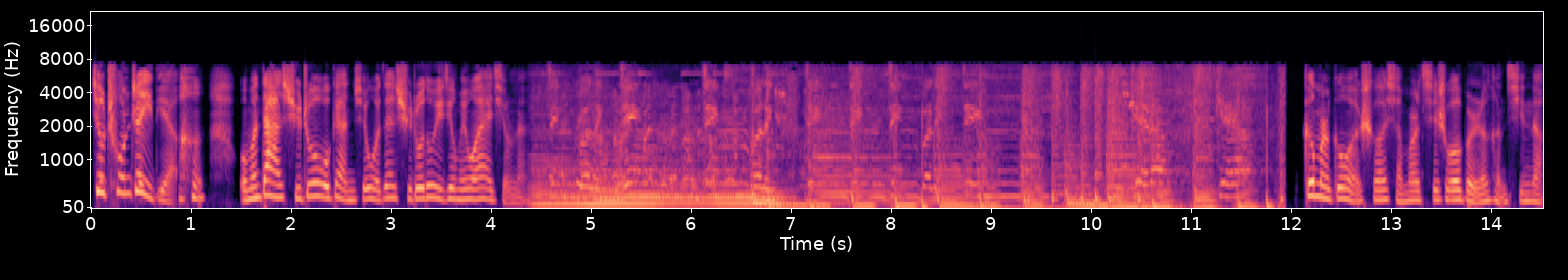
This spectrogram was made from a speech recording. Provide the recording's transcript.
就冲这一点，我们大徐州，我感觉我在徐州都已经没有爱情了。哥们儿跟我说，小妹儿，其实我本人很轻的，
